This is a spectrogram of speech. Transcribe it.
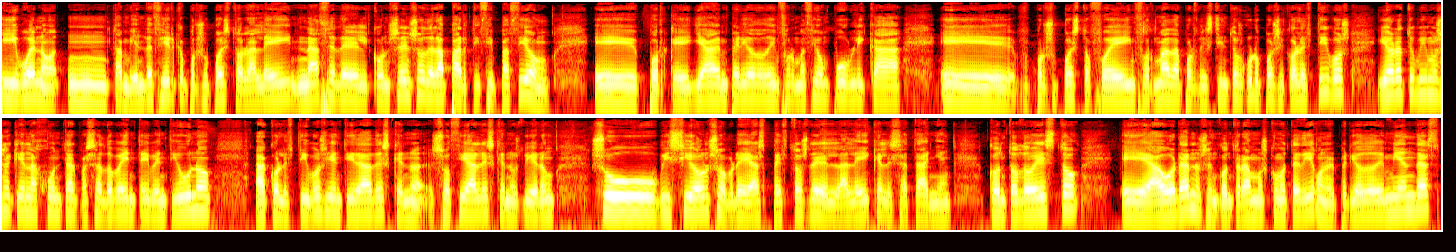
y bueno, mm, también decir que, por supuesto, la ley nace del consenso de la participación, eh, porque ya en periodo de información pública, eh, por supuesto, fue informada por distintos grupos y colectivos, y ahora tuvimos aquí en la Junta el pasado 20 y 21 a colectivos y entidades sociales que nos dieron su visión sobre aspectos de la ley que les atañen. Con todo esto, eh, ahora nos encontramos, como te digo, en el periodo de enmiendas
